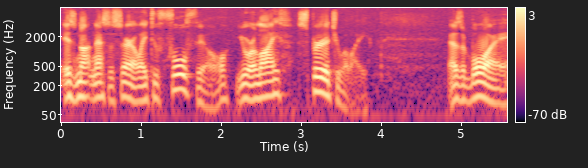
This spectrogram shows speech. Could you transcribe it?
is not necessarily to fulfill your life spiritually. As a boy,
